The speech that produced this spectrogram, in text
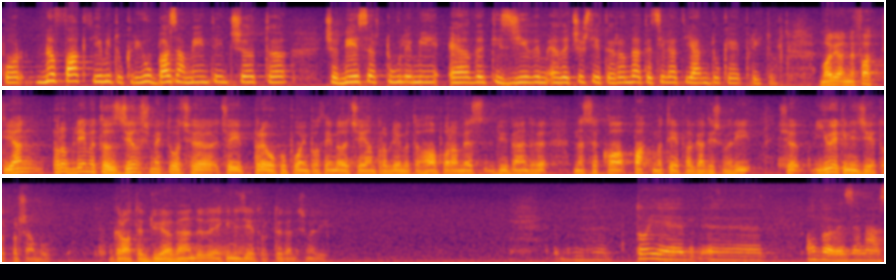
por në fakt jemi tu kriju bazamentin që të që nesër t'ulemi edhe t'i zgjidhim edhe çështje të rënda të cilat janë duke pritur. Marja, në fakt janë probleme të zgjidhshme këto që, që i preokupojnë, po them edhe që janë probleme të hapura mes dy vendeve, nëse ka pak më tepër gatishmëri, që ju e keni gjetur, për shembull, gratë e të dyja vendeve e keni gjetur këtë gatishmëri. To je obaveza nas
